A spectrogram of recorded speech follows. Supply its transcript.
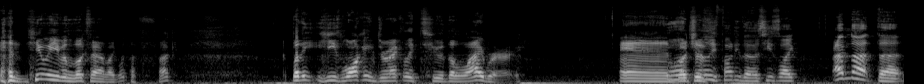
and Hughie even looks at it like, "What the fuck?" But he, he's walking directly to the library, and Well, what's really funny though is he's like, I'm not the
